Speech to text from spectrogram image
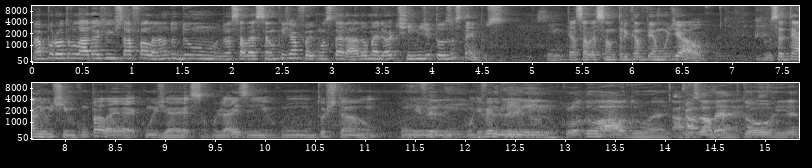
Mas por outro lado, a gente está falando de, um- de uma seleção que já foi considerada o melhor time de todos os tempos, Sim. que é a seleção tricampeã mundial. Você tem ali um time com Pelé, com Gerson, com Jairzinho, com Tostão, com Rivelino. com Rivelino. Clodoaldo, é, Carlos Carlos Alberto Alberto. Torre. é.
